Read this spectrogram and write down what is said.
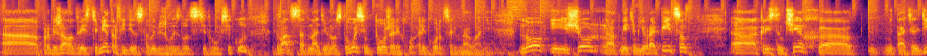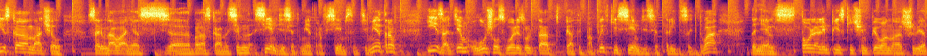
э, пробежала 200 метров. Единственное, выбежала из 22 секунд. 21.98. Тоже рекорд соревнований. Ну и еще отметим европейцев. Э, Кристин Чех, э, метатель диска, начал соревнования с э, броска на 70 метров 7 сантиметров и затем улучшил свой результат в пятой попытке 70-32. Даниэль Столь, олимпийский чемпион швед,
